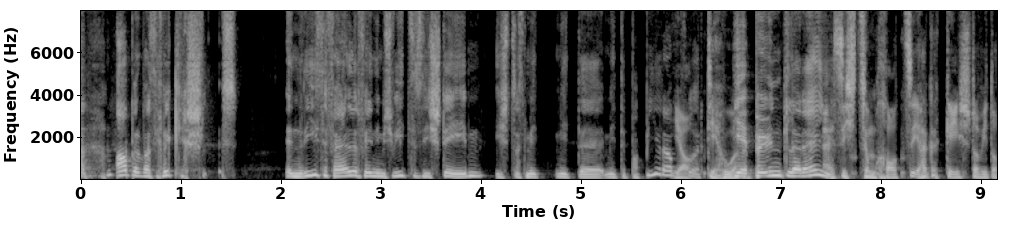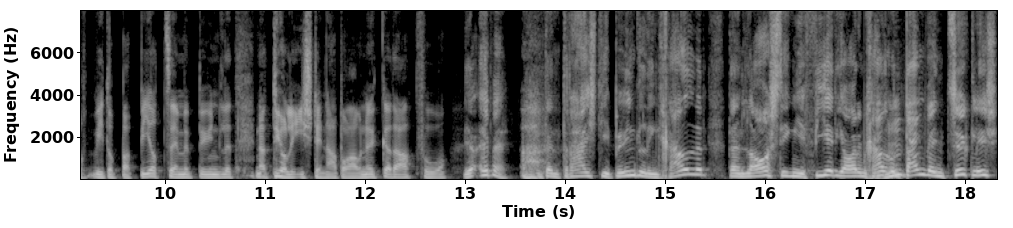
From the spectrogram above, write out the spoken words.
Aber was ich wirklich einen riesen Fehler finde im Schweizer System, ist das mit, mit, der- mit der Papierabfuhr. Ja, die Hure. die Bündlerei. Es ist zum Kotzen. Ich habe gestern wieder, wieder Papier zusammengebündelt. Natürlich ist dann aber auch nicht gerade Abfuhr. Ja, eben. Und dann drehst du die Bündel in den Keller, dann lässt du irgendwie vier Jahre im Keller. Und dann, wenn du zügelst,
